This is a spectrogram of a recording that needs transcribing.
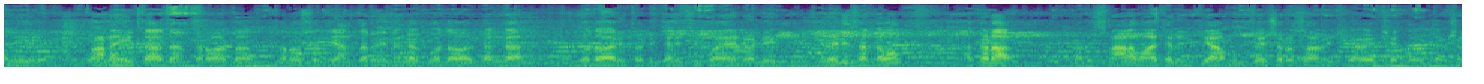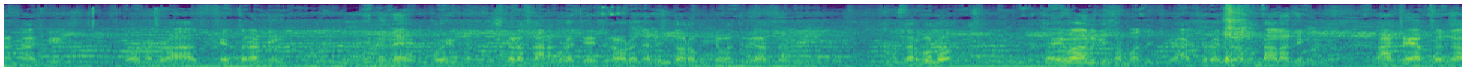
అది ప్రాణహిత దాని తర్వాత సరస్వతి అంతర్హీనంగా గోదావరి గంగా గోదావరితోటి కలిసిపోయేటువంటి త్రివేణి సంగమం. అక్కడ మరి స్నానం ఆచరించి ఆ ముక్తేశ్వర స్వామి శివక్షేత్రం దక్షిణ కాశీలో ఉన్నటువంటి ఆ క్షేత్రాన్ని నిన్ననే పోయి మరి పుష్కర స్నానం కూడా చేసి రావడం జరిగింది. గౌరవ ముఖ్యమంత్రి గారితో సందర్భంలో దైవానికి సంబంధించి ఆశీర్వచనం ఉండాలని రాష్ట్ర వ్యాప్తంగా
